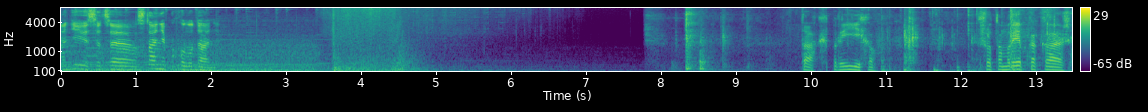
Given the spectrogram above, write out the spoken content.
Надіюся, це останнє похолодання. Так, приїхав. Що там рибка каже?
